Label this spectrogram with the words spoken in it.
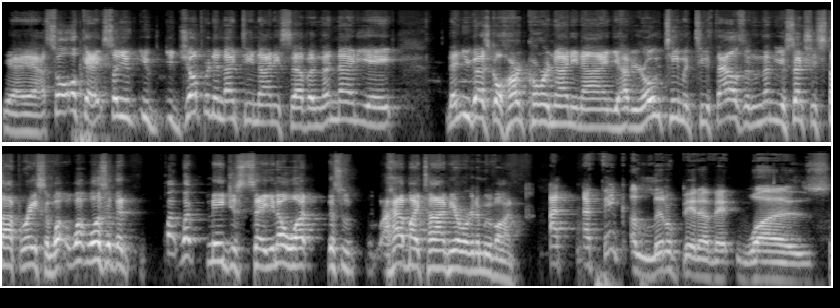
Yeah, yeah. So okay, so you you you jump into 1997, then 98 then you guys go hardcore in 99. You have your own team in 2000, and then you essentially stop racing. What, what was it that, what, what made you say, you know what, this is, I have my time here, we're going to move on? I, I think a little bit of it was,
